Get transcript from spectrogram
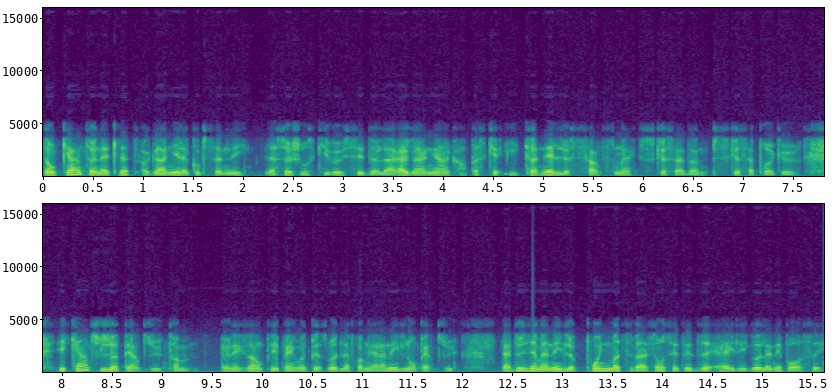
Donc, quand un athlète a gagné la Coupe Stanley, la seule chose qu'il veut, c'est de la regagner encore parce qu'il connaît le sentiment, ce que ça donne, puis ce que ça procure. Et quand tu l'as perdu, comme un exemple, les Penguins de Pittsburgh de la première année, ils l'ont perdu. La deuxième année, le point de motivation, c'était de dire, hey les gars, l'année passée,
